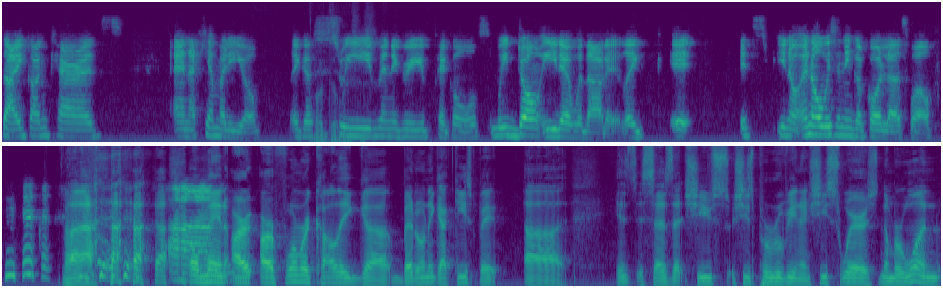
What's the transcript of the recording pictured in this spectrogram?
daikon carrots and ají amarillo, like a Oh, sweet vinegary pickles. We don't eat it without it. Like it, it's you know, and always an Inca Kola as well. oh man, Um, our our former colleague uh, Veronica Quispe uh, is, says that she's she's Peruvian and she swears number one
